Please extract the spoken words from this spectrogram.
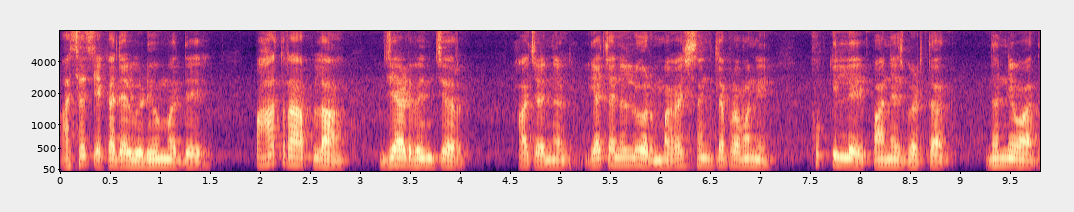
अशाच एखाद्या व्हिडिओमध्ये. पाहत राहा आपला जे ॲडव्हेंचर हा चॅनल. या चॅनलवर मगाशी सांगितल्याप्रमाणे खूप किल्ले पाहण्यास भेटतात. धन्यवाद.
